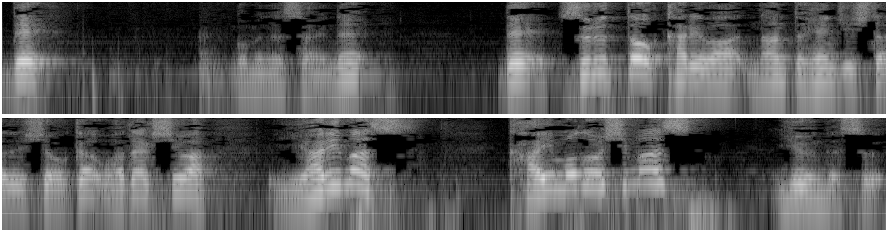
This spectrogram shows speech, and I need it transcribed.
ー、でごめんなさいね。で、すると彼は何と返事したでしょうか？私はやります。買い戻します。言うんです。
